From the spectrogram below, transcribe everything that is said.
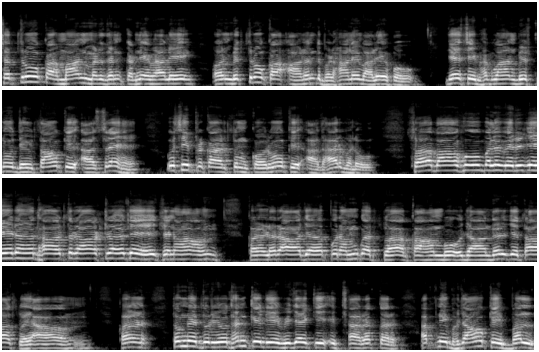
शत्रुओं का मान मर्दन करने वाले और मित्रों का आनंद बढ़ाने वाले हो। जैसे भगवान विष्णु देवताओं के आश्रय हैं, उसी प्रकार तुम कौरवों के आधार बनो। स्वबाहु बल वीरजेन धातराष्ट्र जय कर्णराजपुरम काम्बोजा निर्जिता स्वया। कर्ण, तुमने दुर्योधन के लिए विजय की इच्छा रखकर अपनी भुजाओं के बल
